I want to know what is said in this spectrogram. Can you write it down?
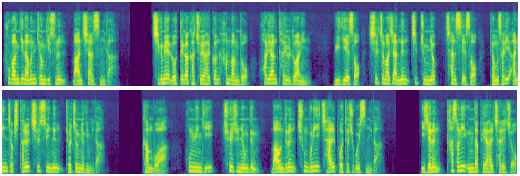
후반기 남은 경기 수는 많지 않습니다. 지금의 롯데가 갖춰야 할 건 한방도 화려한 타율도 아닌 위기에서 실점하지 않는 집중력 찬스에서 병살이 아닌 적시타를 칠 수 있는 결정력입니다. 감보아, 홍민기, 최준용 등 마운드는 충분히 잘 버텨주고 있습니다. 이제는 타선이 응답해야 할 차례죠.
